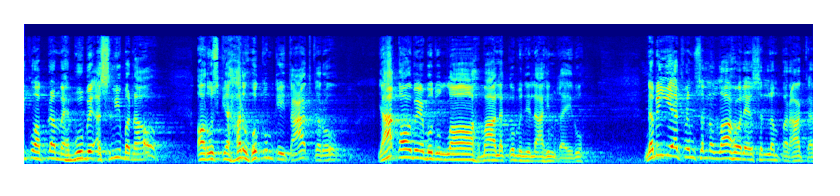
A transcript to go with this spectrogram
کو اپنا محبوب اصلی بناؤ اور اس کے ہر حکم کی اطاعت کرو۔ یا قوم عبد اللہ من الہ غیرہ۔ نبی اکرم صلی اللہ علیہ وسلم پر آ کر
